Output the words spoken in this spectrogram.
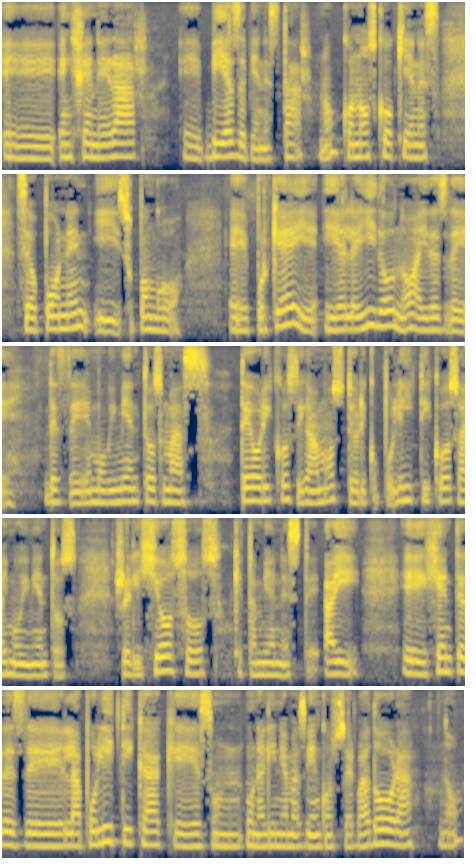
eh, en generar eh, vías de bienestar, ¿no? Conozco quienes se oponen y supongo eh, por qué y, he leído, ¿no? Hay desde, desde movimientos más teóricos, digamos, teórico-políticos, hay movimientos religiosos, que también este, hay gente desde la política, que es una línea más bien conservadora, ¿no?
